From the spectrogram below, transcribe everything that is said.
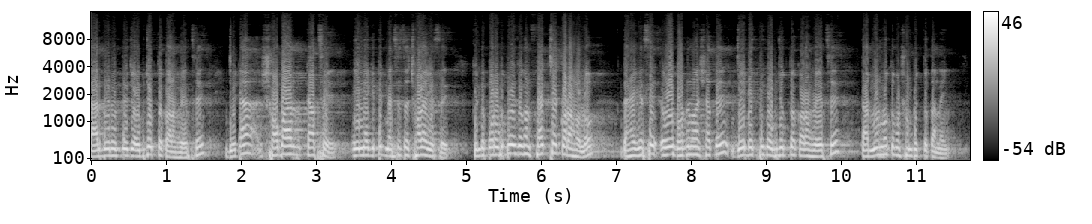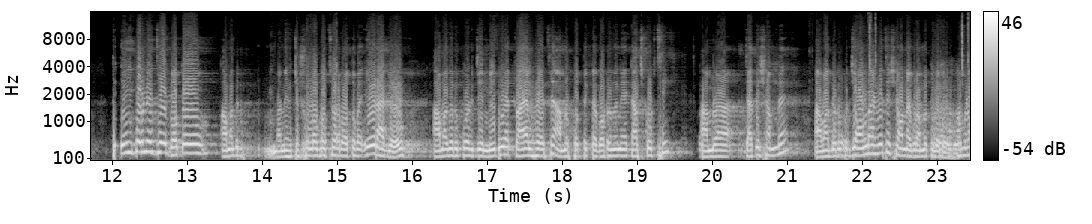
তার বিরুদ্ধে যে অভিযুক্ত করা হয়েছে, যেটা সবার কাছে এই নেগেটিভ মেসেজটা ছড়া গেছে। কিন্তু পরবর্তীতে যখন ফ্যাক্ট চেক করা হলো, দেখা গেছে ওই ঘটনার সাথে যে ব্যক্তিকে অভিযুক্ত করা হয়েছে, তার ন্যূনতম সম্পৃক্ততা নেই। তো এই ধরনের যে গত আমাদের মানে হচ্ছে ষোলো বছর অথবা এর আগেও আমাদের উপর যে মিডিয়া ট্রায়াল হয়েছে, আমরা প্রত্যেকটা ঘটনা নিয়ে কাজ করছি। আমরা জাতির সামনে আমাদের উপর যে অন্যায় হয়েছে সে অন্যায়গুলো আমরা তুলে ধরবো। আমরা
